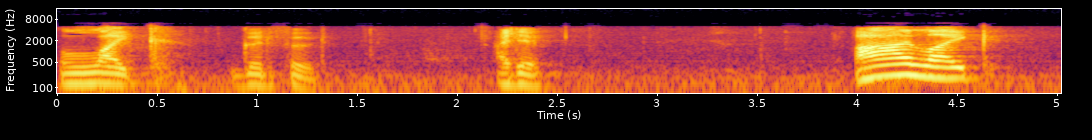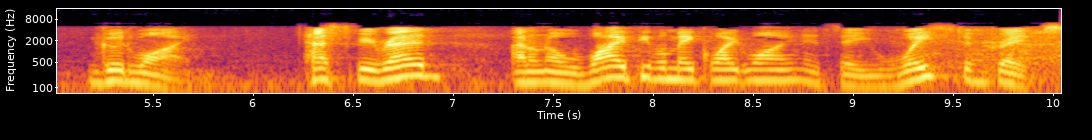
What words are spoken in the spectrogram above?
like good food. I do. I like good wine. Has to be red. I don't know why people make white wine. It's a waste of grapes.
